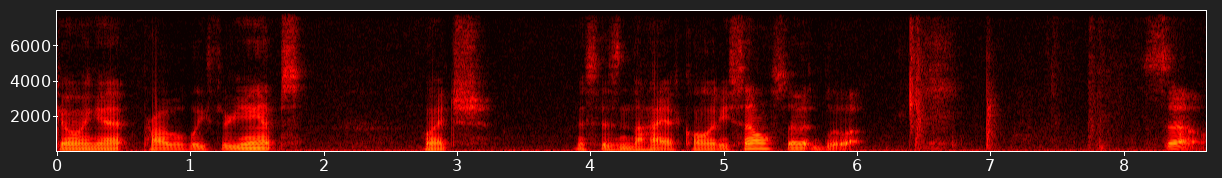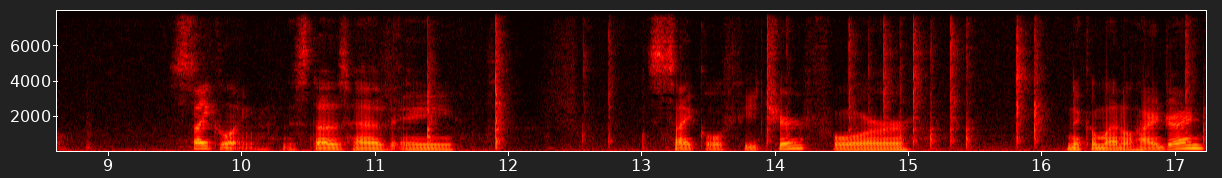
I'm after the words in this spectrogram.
going at probably 3 amps, which this isn't the highest quality cell, so it blew up. So, cycling. This does have a cycle feature for nickel metal hydride,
